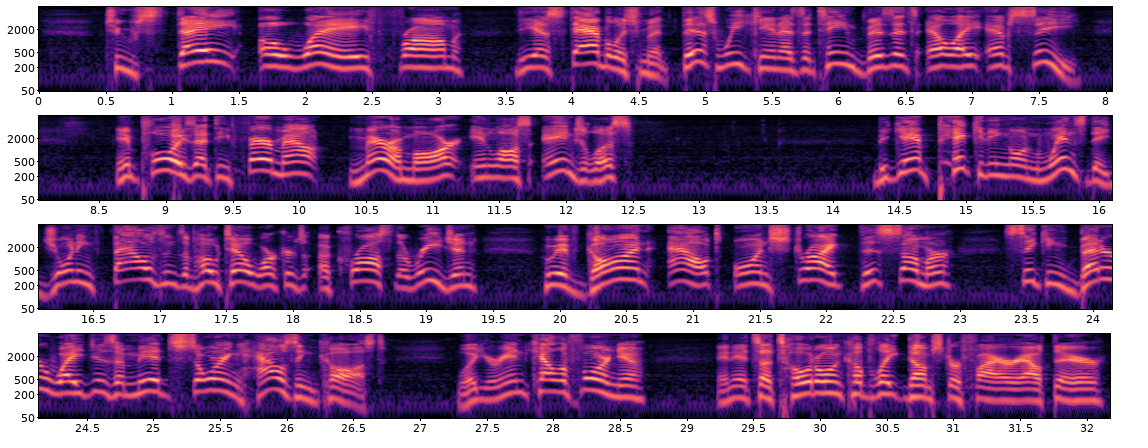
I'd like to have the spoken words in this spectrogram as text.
to stay away from the establishment this weekend as the team visits LAFC. Employees at the Fairmont Miramar in Los Angeles began picketing on Wednesday, joining thousands of hotel workers across the region who have gone out on strike this summer seeking better wages amid soaring housing costs. Well, you're in California and it's a total and complete dumpster fire out there.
